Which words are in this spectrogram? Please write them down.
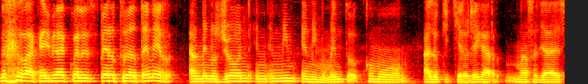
raca idea cuál es, pero creo tener, al menos yo en, en- en mi, en mi momento, como a lo que quiero llegar, más allá es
